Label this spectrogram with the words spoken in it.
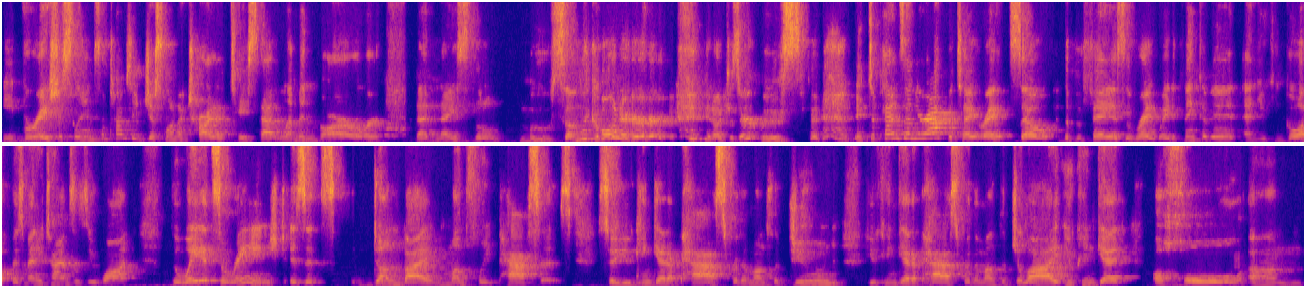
eat voraciously and sometimes you just want to try to taste that lemon bar or that nice little mousse on the corner, you know, dessert mousse. It depends on your appetite, right? So the buffet is the right way to think of it and you can go up as many times as you want. The way it's arranged is it's done by monthly passes. So you can get a pass for the month of June, you can get a pass for the month of July, you can get a whole um,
